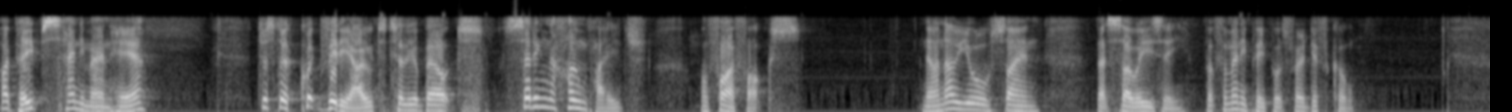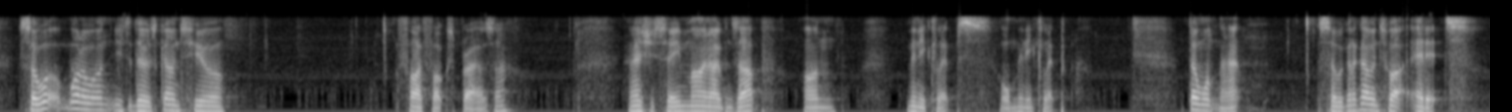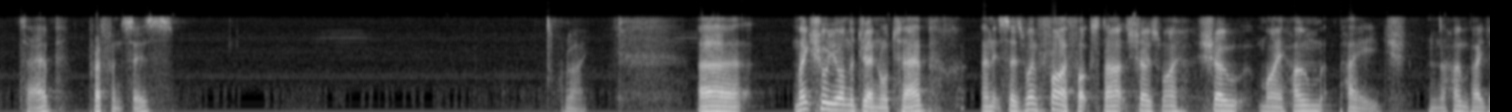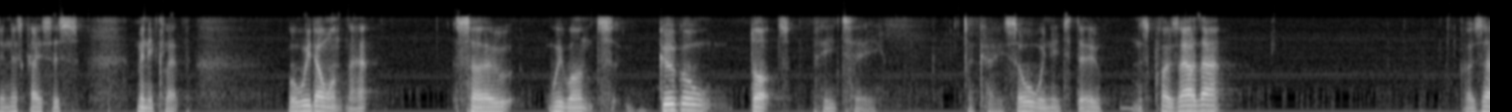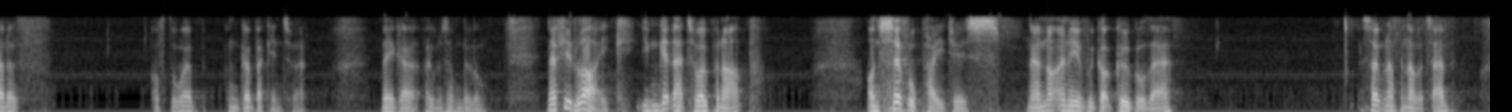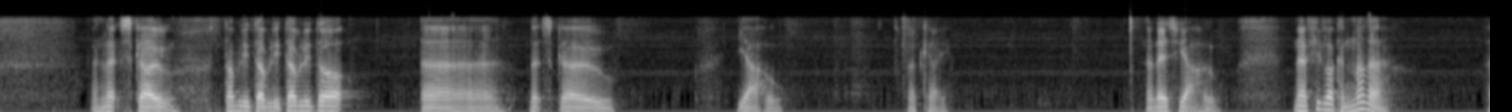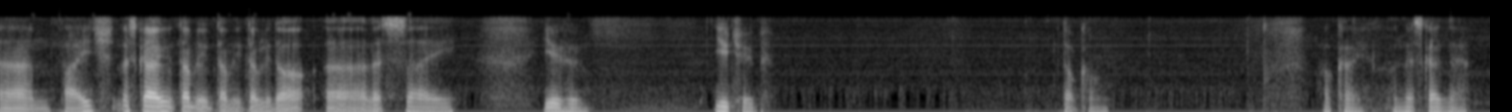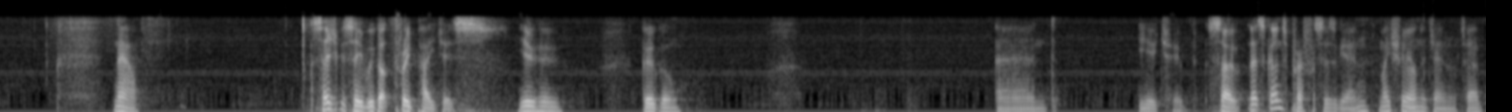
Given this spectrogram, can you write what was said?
Hi peeps, Handyman here. Just a quick video to tell you about setting the home page on Firefox. Now I know you're all saying that's so easy, but for many people it's very difficult. So what, what I want you to do is go into your Firefox browser. And as you see, mine opens up on Miniclips or Miniclip. Don't want that. So we're going to go into our Edit tab, Preferences. Right. Uh, make sure you're on the General tab, and it says when Firefox starts, shows my show my home page, and the home page in this case is Miniclip. Well, we don't want that, so we want Google.pt. Okay, so all we need to do is close out of that goes out of off the web and go back into it. There you go, opens up on Google. Now if you'd like, you can get that to open up on several pages. Now not only have we got Google there, let's open up another tab and let's go www. dot uh, let's go Yahoo. Okay. Now there's Yahoo. Now if you'd like another um, page. Let's go www. Uh, let's say Yahoo, YouTube. Dot com. Okay, and let's go there. Now, so as you can see, we've got three pages: Yahoo, Google, and YouTube. So let's go into preferences again. Make sure you're on the general tab.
